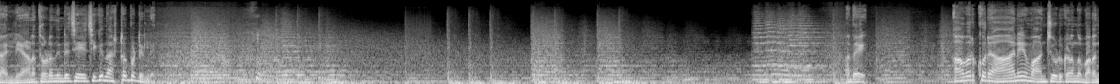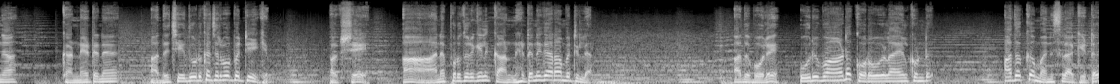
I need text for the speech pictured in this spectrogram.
കല്യാണത്തോടെ നിന്റെ ചേച്ചിക്ക് നഷ്ടപ്പെട്ടില്ലേ? അതെ അവർക്കൊരു ആനയെ വാങ്ങിച്ചു കൊടുക്കണം എന്ന് പറഞ്ഞാൽ കണ്ണേട്ടന് അത് ചെയ്തു കൊടുക്കാൻ ചിലപ്പോൾ പറ്റിയേക്കും. പക്ഷേ ആ ആനപ്പുറത്തൊരിക്കലും കണ്ണേട്ടന് കയറാൻ പറ്റില്ല. അതുപോലെ ഒരുപാട് കുറവുകൾ അയാൾക്കുണ്ട് അതൊക്കെ മനസ്സിലാക്കിയിട്ട്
